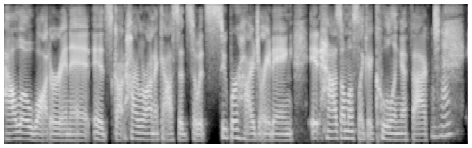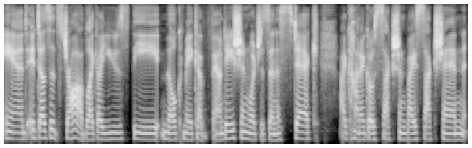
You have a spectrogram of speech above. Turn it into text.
aloe water in it, it's got hyaluronic acid. So, it's super hydrating. It has almost like a cooling effect mm-hmm. and it does its job. Like, I use the Milk Makeup Foundation, which is in a stick. I kind of go section by section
